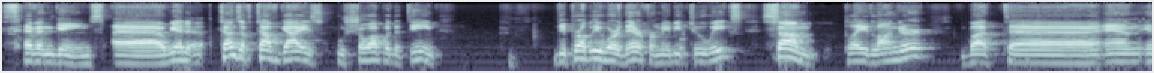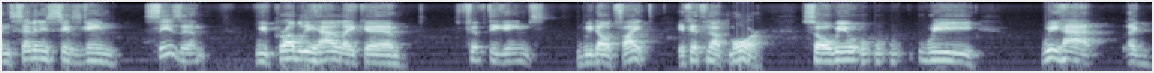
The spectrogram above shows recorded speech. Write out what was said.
seven games. Uh, we had uh, tons of tough guys who show up with the team they probably were there for maybe two weeks. Some played longer, but uh, and in 76 game season, we probably had like uh, 50 games without fight, if it's not more. So we we we had like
